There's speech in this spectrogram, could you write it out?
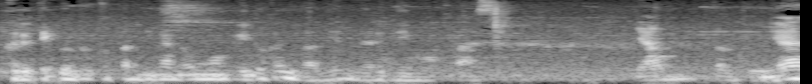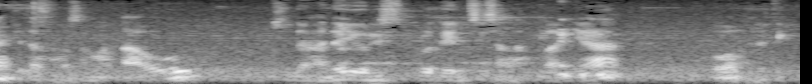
kritik untuk kepentingan umum itu kan bagian dari demokrasi. Yang tentunya kita sama-sama tahu sudah ada jurisprudensi sangat banyak bahwa kritik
